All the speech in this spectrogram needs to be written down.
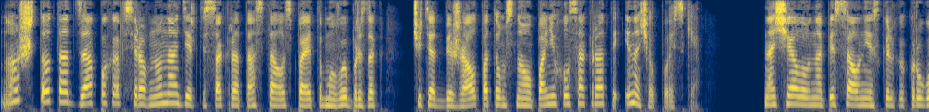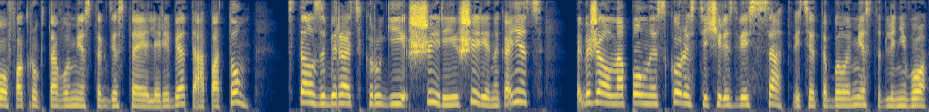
Но что-то от запаха все равно на одежде Сократа осталось, поэтому выбрызок чуть отбежал, потом снова понюхал Сократа и начал поиски. Сначала он написал несколько кругов вокруг того места, где стояли ребята, а потом стал забирать круги шире и шире, и, наконец, побежал на полной скорости через весь сад, ведь это было место для него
